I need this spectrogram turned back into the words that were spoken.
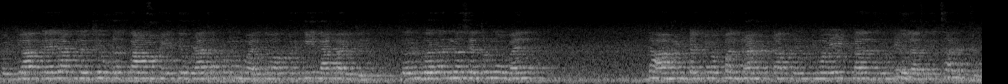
म्हणजे आपल्याला आपलं जेवढं काम आहे तेवढाच आपण मोबाईलचा वापर केला पाहिजे. जर गरज नसेल तर मोबाईल दहा मिनटं किंवा पंधरा मिनटं आपण किंवा एक तास दूर ठेवला तरी चालतो.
